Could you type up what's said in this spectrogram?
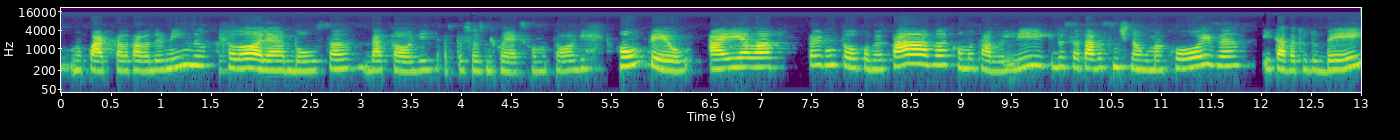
no quarto que ela estava dormindo, falou: Olha, a bolsa da Tog, as pessoas me conhecem como Tog, rompeu. Aí ela perguntou como eu estava, como estava o líquido, se eu estava sentindo alguma coisa e estava tudo bem.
